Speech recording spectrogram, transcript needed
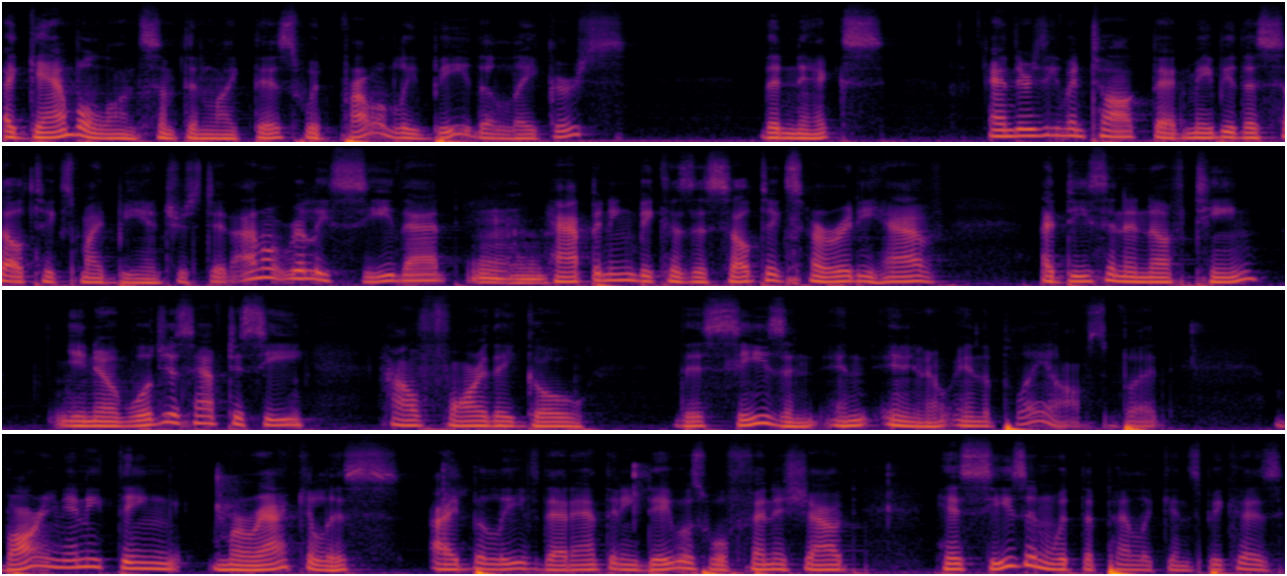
a gamble on something like this would probably be the Lakers, the Knicks, and there's even talk that maybe the Celtics might be interested. I don't really see that mm-hmm. happening because the Celtics already have a decent enough team. You know, we'll just have to see how far they go this season and you know in the playoffs. But barring anything miraculous, I believe that Anthony Davis will finish out his season with the Pelicans because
